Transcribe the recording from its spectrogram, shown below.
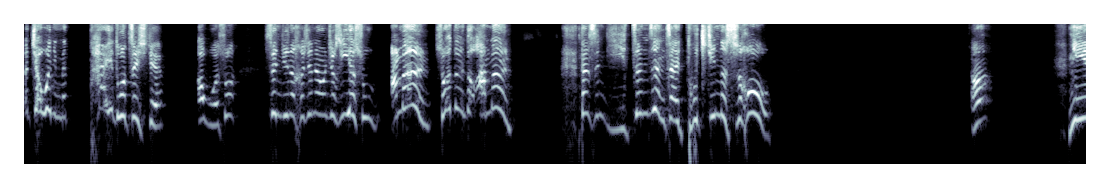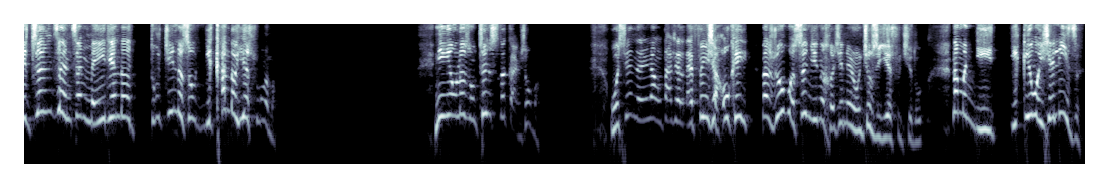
那教会里面太多这些啊！我说圣经的核心内容就是耶稣，阿门，所有的人都阿门。但是你真正在读经的时候，啊，你真正在每一天的读经的时候，你看到耶稣了吗？你有那种真实的感受吗？我现在让大家来分享，OK？那如果圣经的核心内容就是耶稣基督，那么你你给我一些例子，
